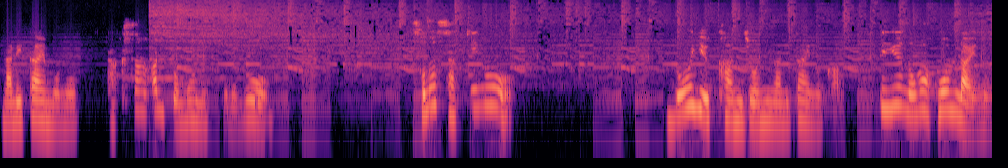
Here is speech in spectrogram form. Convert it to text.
なりたいもの、たくさんあると思うんですけれど、その先のどういう感情になりたいのかっていうのが本来の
